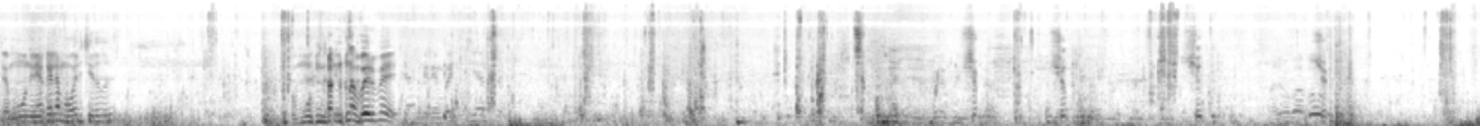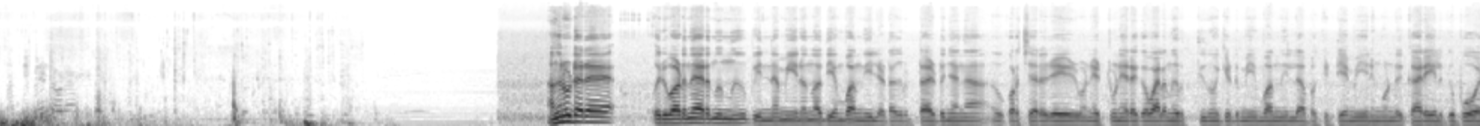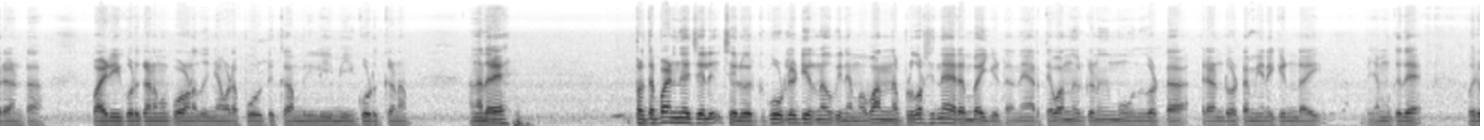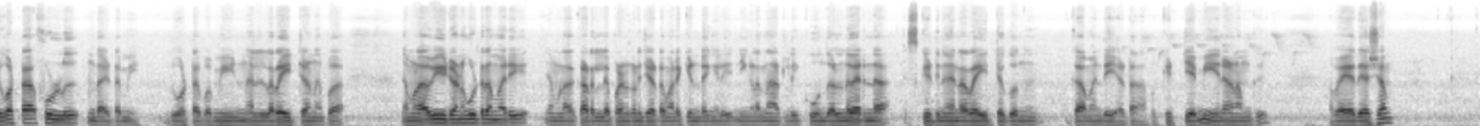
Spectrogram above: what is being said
നേരത്തെ മൂന്നിനൊക്കെ അല്ല വലിച്ചിരുത് മൂന്നെണ്ണം വരുമ്പേ. അങ്ങനെ കൂട്ടുകാരെ ഒരുപാട് നേരം നിന്ന് പിന്നെ മീനൊന്നും അധികം വന്നില്ല കേട്ടോ. ഇരുട്ടായിട്ട് ഞങ്ങൾ കുറച്ച് നേരം ഒരു ഏഴ് മണി എട്ട് മണി വരെയൊക്കെ വല നിർത്തി നോക്കിയിട്ട് മീൻ വന്നില്ല. അപ്പോൾ കിട്ടിയ മീനും കൊണ്ട് കരയിലേക്ക് പോരാണ് കേട്ടോ വഴി കൊടുക്കണം പോണത്. ഞാൻ അവിടെ പോയിട്ട് കമ്പനിയിൽ ഈ മീൻ കൊടുക്കണം. അങ്ങനെ ഇപ്പോഴത്തെ പണി എന്ന് വെച്ചാൽ ചിലവർക്ക് കൂടുതൽ ഇട്ടിരുന്നാവും പിന്നെ നമ്മൾ വന്നപ്പോൾ കുറച്ച് നേരം വൈകിട്ടാണ് നേരത്തെ വന്നവർക്കാണ് മൂന്ന് കൊട്ട രണ്ട് കൊട്ട മീനൊക്കെ ഉണ്ടായി. അപ്പം നമുക്കിത് ഒരു കൊട്ട ഫുള്ള് ഉണ്ടായിട്ട മീൻ. ഒരു കൊട്ട. അപ്പോൾ മീൻ നല്ല റേറ്റാണ് അപ്പോൾ നമ്മളെ വീഡിയോ ആണ് കൂട്ടുകാരന്മാർ നമ്മളെ കടലിലെ പണിക്കണ ചേട്ടന്മാരൊക്കെ ഉണ്ടെങ്കിൽ നിങ്ങളുടെ നാട്ടിൽ കൂന്തളിന് വരേണ്ട സ്കിഡിന് വരേണ്ട റേറ്റൊക്കെ ഒന്ന് കമന്റ് ചെയ്യാം അപ്പോൾ കിട്ടിയ മീനാണ് നമുക്ക്. അപ്പോൾ ഏകദേശം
